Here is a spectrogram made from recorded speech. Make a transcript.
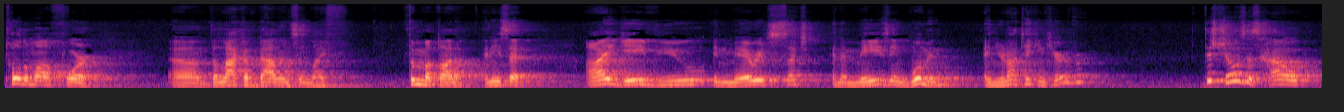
told him off for um, the lack of balance in life. ثم قال, and he said, I gave you in marriage such an amazing woman, and you're not taking care of her? This shows us how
